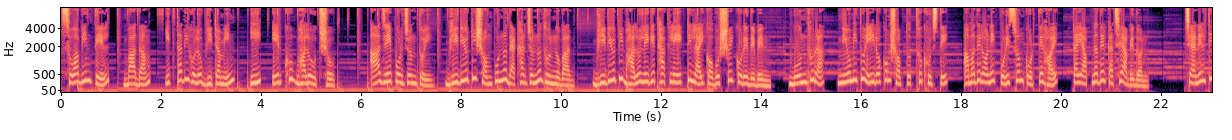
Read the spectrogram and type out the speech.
সোয়াবিন তেল, বাদাম ইত্যাদি হল ভিটামিন ই, এর খুব ভালো উৎস। আজ এ পর্যন্তই। ভিডিওটি সম্পূর্ণ দেখার জন্য ধন্যবাদ। ভিডিওটি ভালো লেগে থাকলে একটি লাইক অবশ্যই করে দেবেন। বন্ধুরা, নিয়মিত এই রকম সব তথ্য খুঁজতে আমাদের অনেক পরিশ্রম করতে হয়, তাই আপনাদের কাছে আবেদন। চ্যানেলটি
